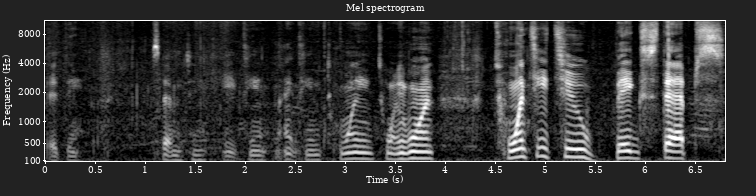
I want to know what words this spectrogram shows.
15, 17, 18, 19, 20, 21, 22 big steps.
